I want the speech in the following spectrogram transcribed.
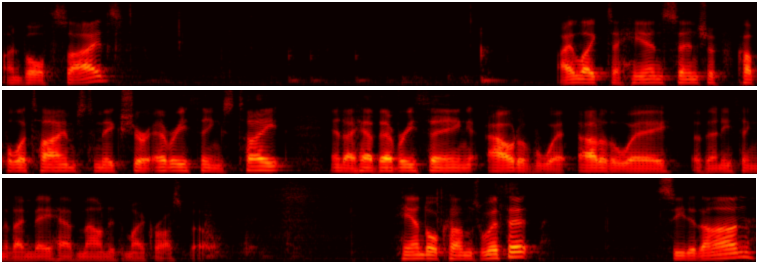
on both sides. I like to hand cinch a couple of times to make sure everything's tight and I have everything out of, way, out of the way of anything that I may have mounted to my crossbow. Handle comes with it, seat it on,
